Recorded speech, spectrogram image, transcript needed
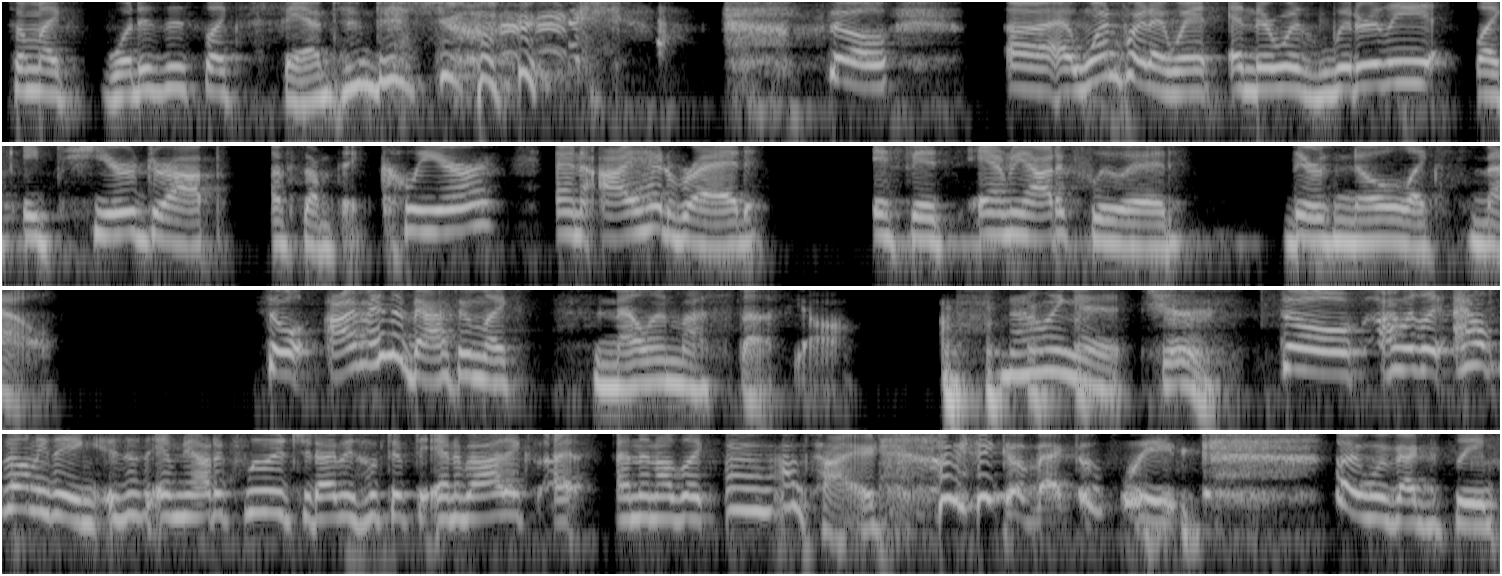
So I'm like, what is this like phantom discharge? so uh, at one point I went and there was literally like a teardrop of something clear. And I had read if it's amniotic fluid, there's no like smell. So I'm in the bathroom, like smelling my stuff, y'all. Smelling it. Sure. So I was like, I don't smell anything. Is this amniotic fluid? Should I be hooked up to antibiotics? I, and then I was like, mm, I'm tired. I'm gonna go back to sleep. I went back to sleep.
